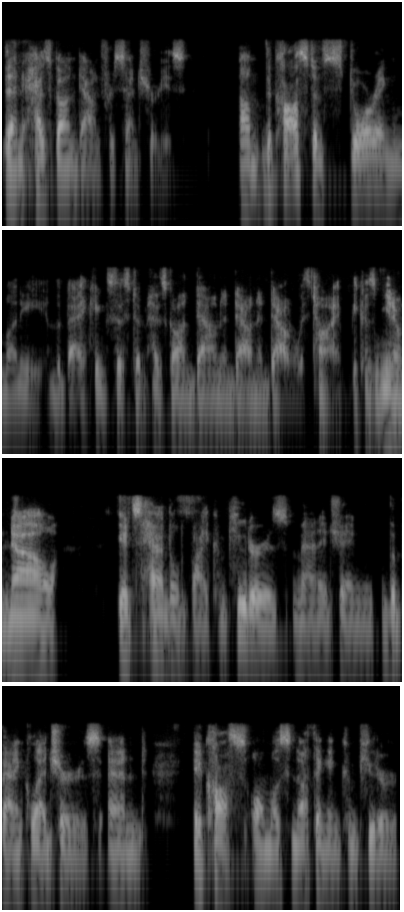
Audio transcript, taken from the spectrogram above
Then has gone down for centuries. Um, the cost of storing money in the banking system has gone down and down and down with time because you know now it's handled by computers managing the bank ledgers and it costs almost nothing in computer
